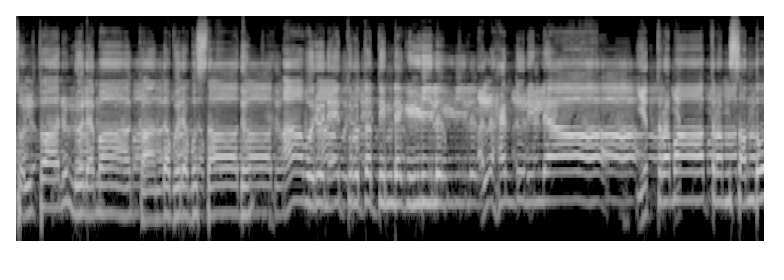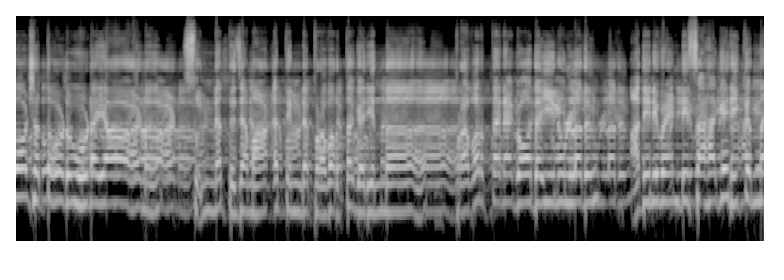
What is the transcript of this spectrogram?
സുൽത്താനുൽ ഉലമാ കാന്തപുരം ഉസ്താദ് ആ ഒരു നേതൃത്വത്തിന്റെ കീഴിൽ അൽഹംദുലില്ലാ എത്രമാത്രം സന്തോഷത്തോടുകൂടെയാണ് സുന്നത്ത് ജമാഅത്തിന്റെ പ്രവർത്തകരിന്ന് പ്രവർത്തന ഗോതയിലുള്ളത് അതിനുവേണ്ടി സഹകരിക്കുന്ന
